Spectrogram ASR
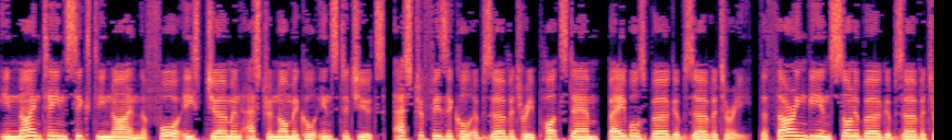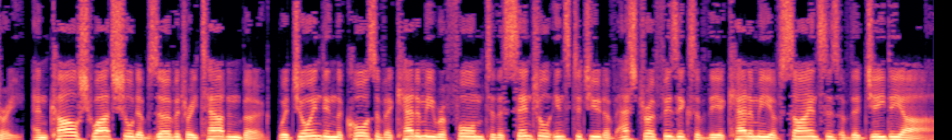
In 1969 the four East German astronomical institutes, Astrophysical Observatory Potsdam, Babelsberg Observatory, the Thuringian Sonneberg Observatory, and Karl Schwarzschild Observatory Tautenberg, were joined in the course of Academy reform to the Central Institute of Astrophysics of the Academy of Sciences of the GDR.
